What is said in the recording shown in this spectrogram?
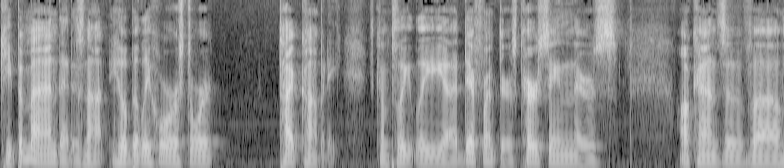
keep in mind that is not hillbilly horror story type comedy. It's completely uh, different. There's cursing. There's all kinds of uh,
